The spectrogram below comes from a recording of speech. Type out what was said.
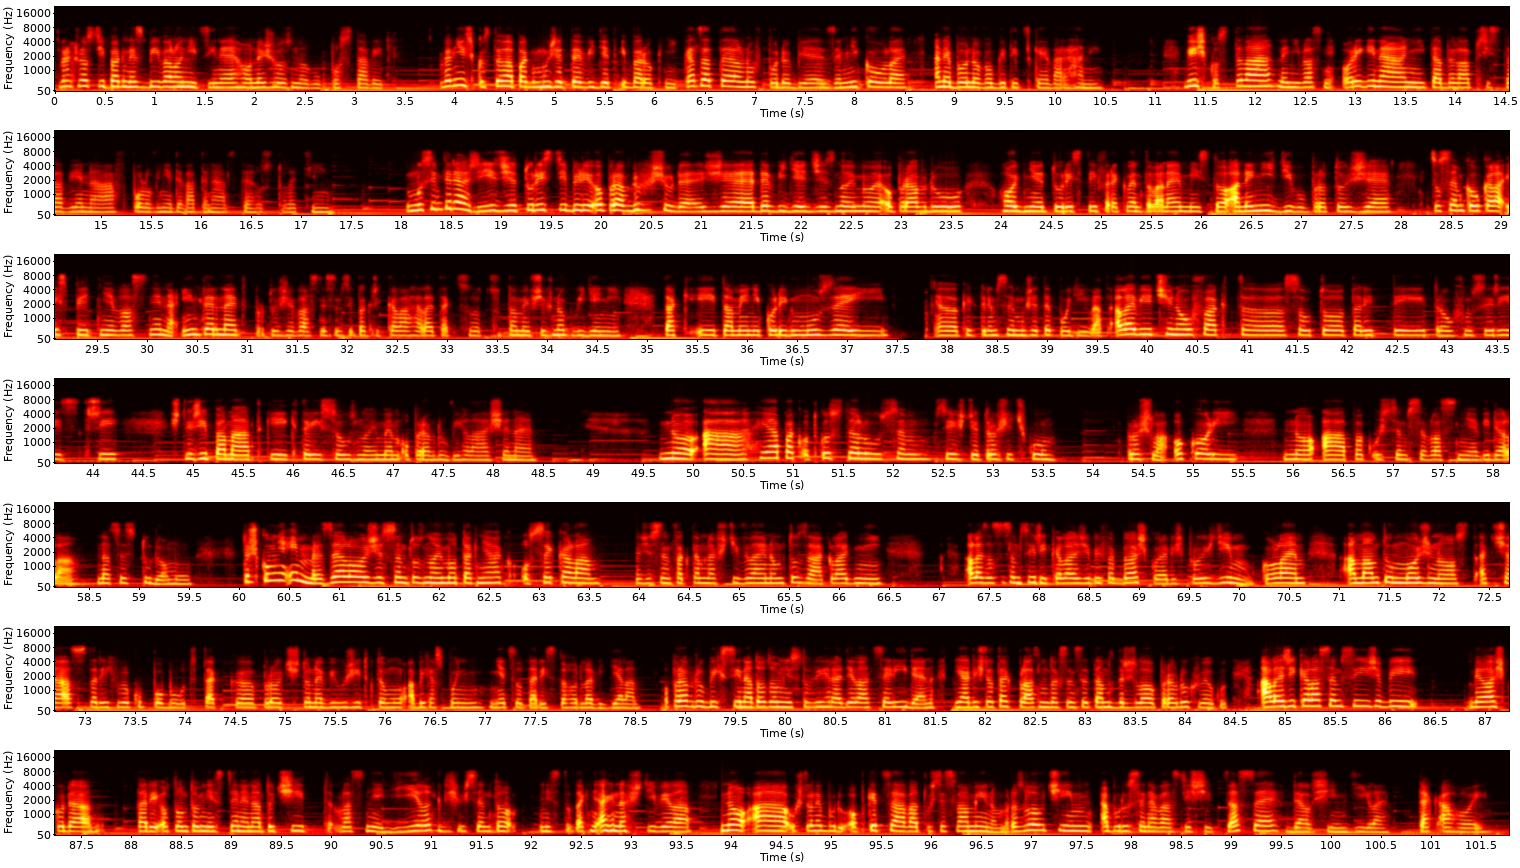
Z vrchnosti pak nezbývalo nic jiného, než ho znovu postavit. Vevnitř kostela pak můžete vidět i barokní kazatelnu v podobě zemní anebo novogotické varhany. Věž kostela není vlastně originální, ta byla přistavěna v polovině 19. století. Musím teda říct, že turisti byli opravdu všude, že jde vidět, že Znojmo je opravdu hodně turisty frekventované místo a není divu, protože co jsem koukala i zpětně vlastně na internet, protože vlastně jsem si pak říkala, hele, tak co, co tam je všechno k vidění, tak i tam je několik muzeí, eh, ke kterým se můžete podívat. Ale většinou fakt eh, jsou to tady ty, troufnu si říct, tři čtyři památky, které jsou s Nojmem opravdu vyhlášené. No a já pak od kostelu jsem si ještě trošičku prošla okolí, no a pak už jsem se vlastně vydala na cestu domů. Trošku mě i mrzelo, že jsem to Znojmo tak nějak osekala, že jsem fakt tam navštívila jenom to základní, ale zase jsem si říkala, že by fakt byla škoda, když projíždím kolem a mám tu možnost a čas tady chvilku pobud, tak eh, proč to nevyužít k tomu, abych aspoň něco tady z tohohle viděla. Opravdu bych si na toto město vyhradila celý den. Já když to tak plásnu, tak jsem se tam zdržela opravdu chvilku. Ale říkala jsem si, že by byla škoda tady o tomto městě nenatočit vlastně díl, když už jsem to město tak nějak navštívila. No a už to nebudu obkecávat, už se s vámi jenom rozloučím a budu se na vás těšit zase v dalším díle. Tak ahoj.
